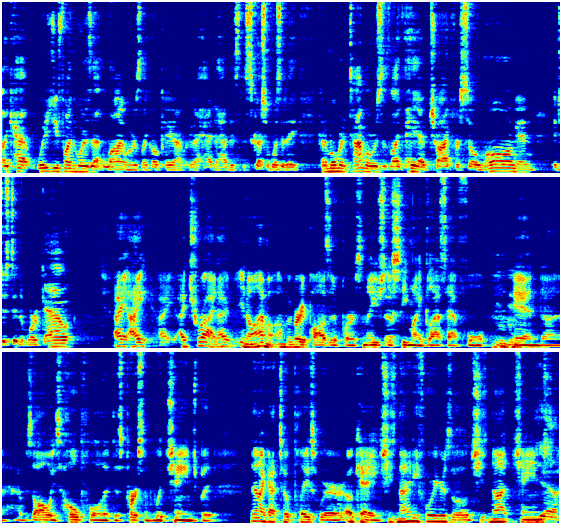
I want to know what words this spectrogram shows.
like how, where did you find, where is that line where it's like, okay, I, I had to have this discussion? Was it a kind of moment in time or was it like, hey, I've tried for so long and it just didn't work out? I, I, I, I tried. I, you know, I'm a, I'm a very positive person. I usually see my glass half full, Mhm. and uh, I was always hopeful that this person would change. But then I got to a place where, okay, she's 94 years old. She's not changed. Yeah.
